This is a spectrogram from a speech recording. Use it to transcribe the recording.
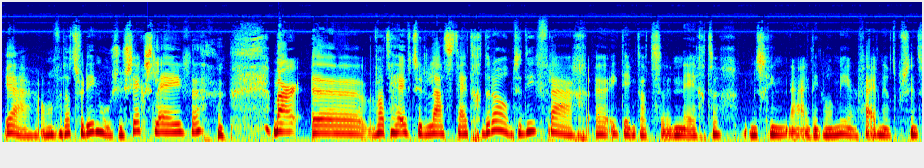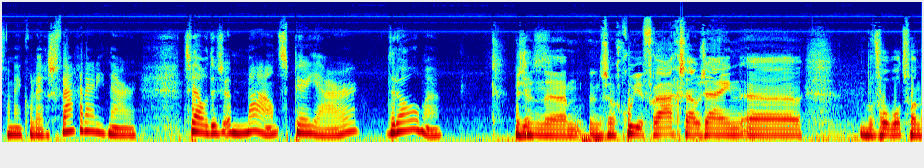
ja, allemaal van dat soort dingen. Hoe is uw seksleven? maar wat heeft u de laatste tijd gedroomd? Die vraag, ik denk dat 90, misschien, nou ik denk wel meer, 95% van mijn collega's vragen daar niet naar. Terwijl we dus een maand per jaar dromen. Dus, dus een, um, een goede vraag zou zijn bijvoorbeeld van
